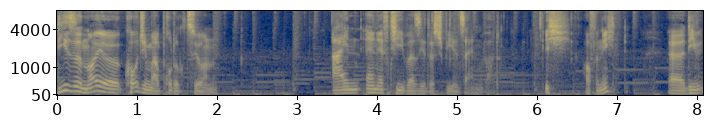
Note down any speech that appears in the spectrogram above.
diese neue Kojima-Produktion ein NFT-basiertes Spiel sein wird. Ich hoffe nicht. Äh, die,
